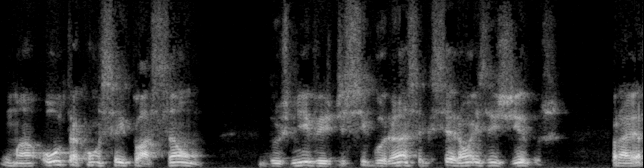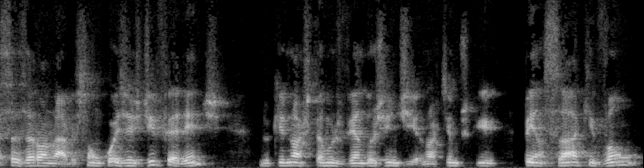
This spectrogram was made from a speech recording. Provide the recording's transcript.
uma outra conceituação dos níveis de segurança que serão exigidos para essas aeronaves. São coisas diferentes do que nós estamos vendo hoje em dia. Nós temos que pensar que vão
